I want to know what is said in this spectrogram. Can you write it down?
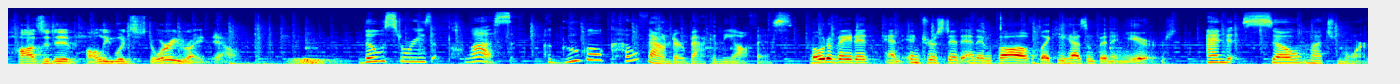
positive Hollywood story right now. Those stories plus a Google co founder back in the office. Motivated and interested and involved like he hasn't been in years. And so much more.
